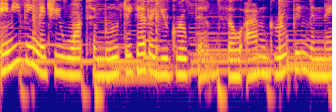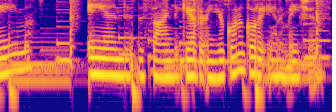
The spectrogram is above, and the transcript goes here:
Anything that you want to move together, you group them. So I'm grouping the name and the sign together, and you're going to go to animations.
